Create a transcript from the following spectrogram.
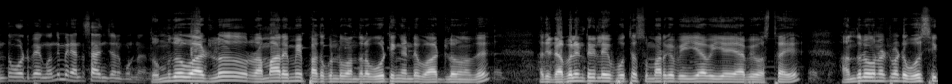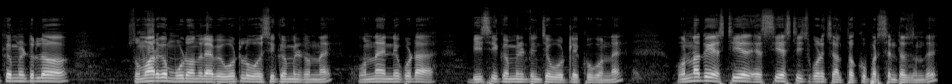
ఎంత ఓట్ బ్యాంక్ ఉంది మీరు ఎంత సాధించాలనుకుంటున్నారు? తొమ్మిదో వార్డులో రమారమి పదకొండు వందల ఓటింగ్ అంటే వార్డులో ఉన్నది. అది డబుల్ ఎంట్రీ లేకపోతే సుమారుగా వెయ్యి వెయ్యి యాభై వస్తాయి. అందులో ఉన్నటువంటి ఓసీ కమ్యూనిటీలో సుమారుగా మూడు వందల యాభై ఓట్లు ఓసీ కమ్యూనిటీ ఉన్నాయి. ఉన్నాయన్నీ కూడా బీసీ కమ్యూనిటీ నుంచే ఓట్లు ఎక్కువగా ఉన్నాయి. ఉన్నది ఎస్టీ ఎస్సీ ఎస్టీ కూడా చాలా తక్కువ పర్సెంటేజ్ ఉంది.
